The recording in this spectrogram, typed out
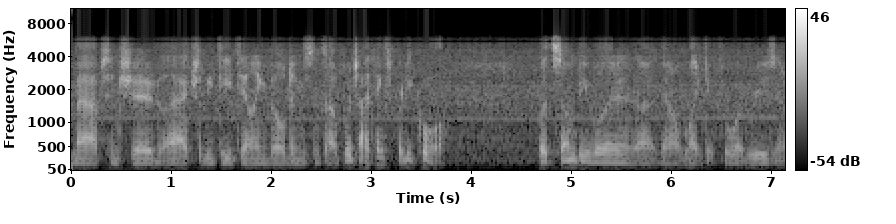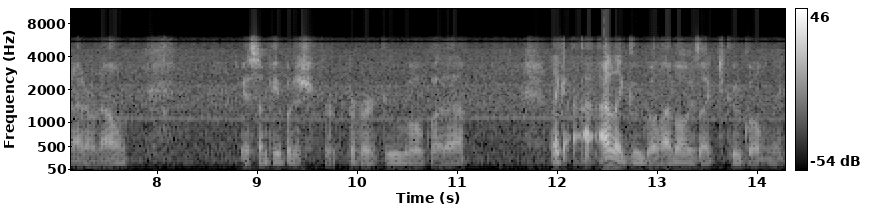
maps and shit, actually detailing buildings and stuff, which I think is pretty cool. But some people they, uh, they don't like it for what reason I don't know. I guess some people just prefer Google, but uh, like I, I like Google. I've always liked Google. Like,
